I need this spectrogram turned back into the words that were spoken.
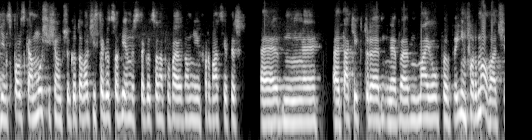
więc Polska musi się przygotować i z tego co wiemy, z tego co napływają do mnie informacje też takie, które mają informować,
